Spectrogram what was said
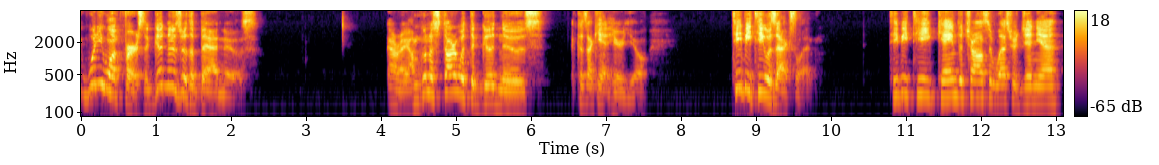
What do you want first, the good news or the bad news? All right, I'm going to start with the good news because I can't hear you. TBT was excellent. TBT came to Charleston, West Virginia.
